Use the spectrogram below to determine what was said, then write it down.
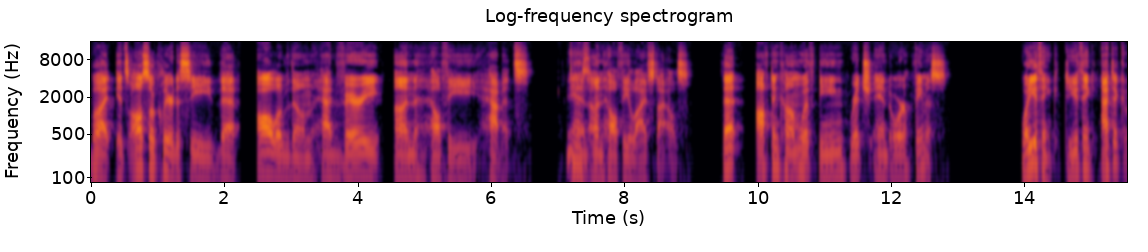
But it's also clear to see that all of them had very unhealthy habits Yes. and unhealthy lifestyles that often come with being rich and or famous. What do you think? Do you think Atuk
